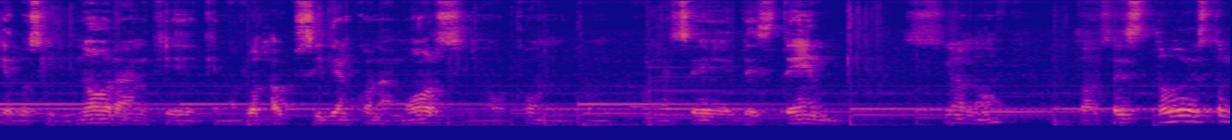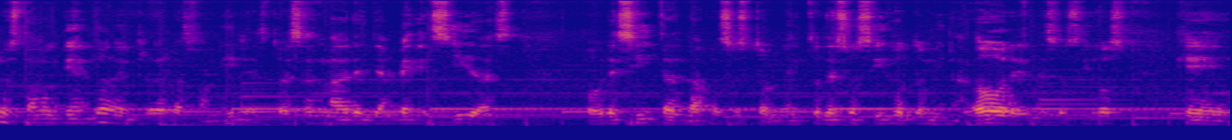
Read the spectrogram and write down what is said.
Que los ignoran, que, que no los auxilian con amor, sino con, con, con ese desdén, ¿sí o no? Entonces, todo esto lo estamos viendo dentro de las familias, todas esas madres ya envejecidas, pobrecitas, bajo esos tormentos de esos hijos dominadores, de esos hijos que,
